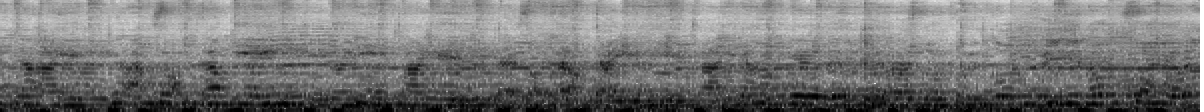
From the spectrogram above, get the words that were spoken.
นใจถามสองคำนี้เลยดีไป แต่สองคำใจให้ใครยังยืนกระสุนปืนกลมีน้องสู้ได้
